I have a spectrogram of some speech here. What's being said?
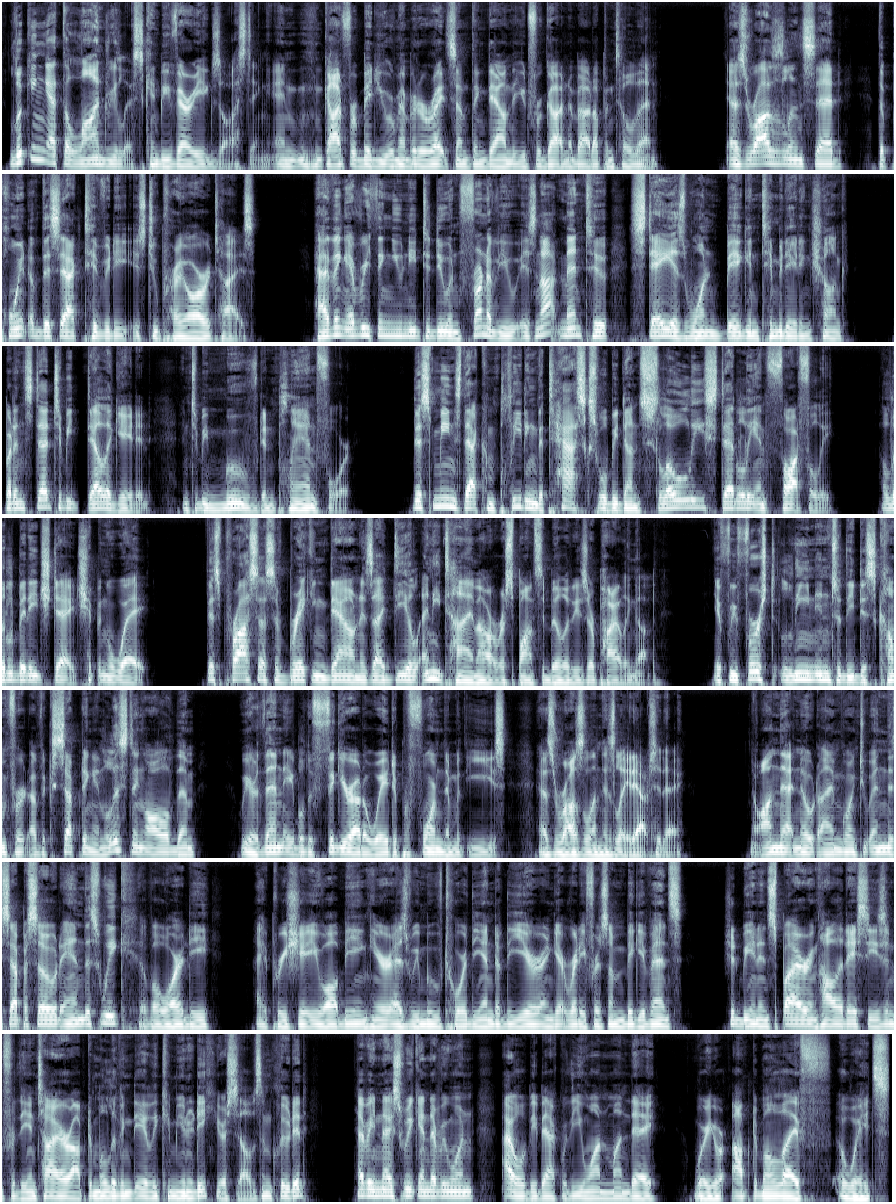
Looking at the laundry list can be very exhausting, and God forbid you remember to write something down that you'd forgotten about up until then. As Rosalyn said, the point of this activity is to prioritize. Having everything you need to do in front of you is not meant to stay as one big intimidating chunk, but instead to be delegated and to be moved and planned for. This means that completing the tasks will be done slowly, steadily, and thoughtfully, a little bit each day, chipping away, this process of breaking down is ideal anytime our responsibilities are piling up. If we first lean into the discomfort of accepting and listing all of them, we are then able to figure out a way to perform them with ease, as Rosalyn has laid out today. Now, on that note, I am going to end this episode and this week of ORD. I appreciate you all being here as we move toward the end of the year and get ready for some big events. Should be an inspiring holiday season for the entire Optimal Living Daily community, yourselves included. Have a nice weekend, everyone. I will be back with you on Monday, where your optimal life awaits.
